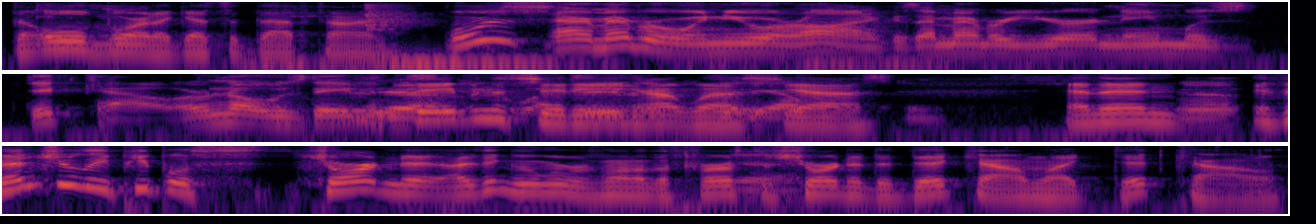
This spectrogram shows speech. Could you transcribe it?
the old board, I guess, at that time. What was I remember when you were on because I remember your name was Dick Cow, or no, it was Dave in the Yeah. Dave in the City Dave in out west? City, Yeah, and then Yeah. eventually people shortened it. I think Umer was one of the first to shorten it to Ditcow. I'm like Ditcow.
